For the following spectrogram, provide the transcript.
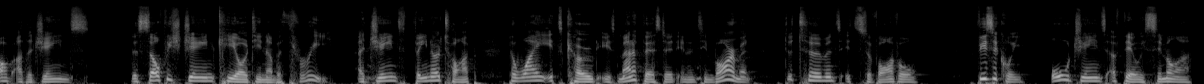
of other genes. The selfish gene key idea number three a gene's phenotype, the way its code is manifested in its environment, determines its survival. Physically, all genes are fairly similar.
